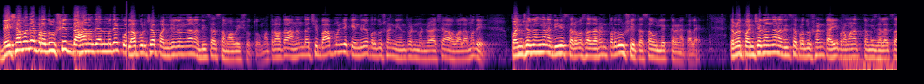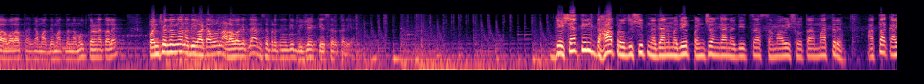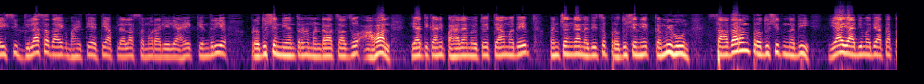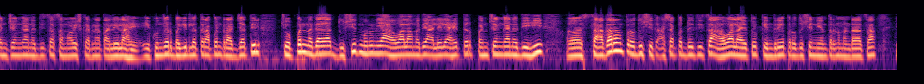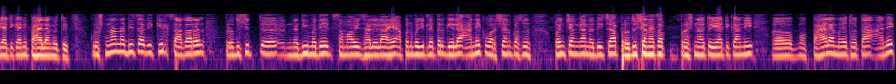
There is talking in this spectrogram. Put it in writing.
देशामध्ये प्रदूषित दहा नद्यांमध्ये कोल्हापूरच्या पंचगंगा नदीचा समावेश होतो. मात्र आता आनंदाची बाब म्हणजे केंद्रीय प्रदूषण नियंत्रण मंडळाच्या अहवालामध्ये पंचगंगा नदी ही सर्वसाधारण प्रदूषित असा उल्लेख करण्यात आलाय. त्यामुळे पंचगंगा नदीचं प्रदूषण काही प्रमाणात कमी झाल्याचं अहवालात त्यांच्या माध्यमातून नमूद करण्यात आलंय. पंचगंगा नदी घाटावरून आढावा घेतलाय आमचे प्रतिनिधी विजय केसरकर यांनी. देशातील दहा प्रदूषित नद्यांमध्ये पंचगंगा नदीचा समावेश होता मात्र आता काहीशी दिलासादायक माहिती आहे ती आपल्याला समोर आलेली आहे. केंद्रीय प्रदूषण नियंत्रण मंडळाचा जो अहवाल या ठिकाणी पाहायला मिळतोय त्यामध्ये पंचगंगा नदीचं प्रदूषण हे कमी होऊन साधारण प्रदूषित नदी या यादीमध्ये आता पंचगंगा नदीचा समावेश करण्यात आलेला आहे. एकूण जर बघितलं तर आपण राज्यातील चोपन्न नद्या या दूषित म्हणून या अहवालामध्ये आलेल्या आहेत तर पंचगंगा नदी ही साधारण प्रदूषित अशा पद्धतीचा अहवाल आहे तो केंद्रीय प्रदूषण नियंत्रण मंडळाचा या ठिकाणी पाहायला मिळतोय. कृष्णा नदीचा देखील साधारण प्रदूषित नदीमध्ये समावेश झालेला आहे. आपण बघितलं तर गेल्या अनेक वर्षांपासून पंचगंगा नदीच्या प्रदूषणाचा प्रश्न आहे तो या ठिकाणी पाहायला मिळत होता. अनेक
